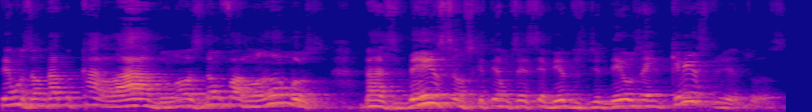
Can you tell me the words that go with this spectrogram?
temos andado calado, nós não falamos das bênçãos que temos recebidos de Deus em Cristo Jesus.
